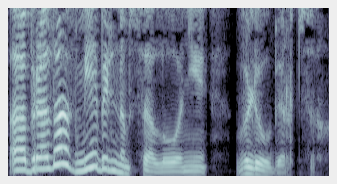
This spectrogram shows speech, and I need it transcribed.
а брала в мебельном салоне в Люберцах.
